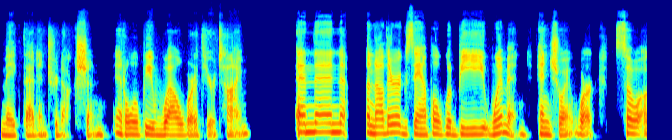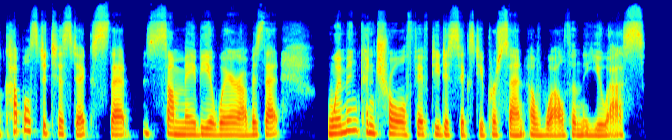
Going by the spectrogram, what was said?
make that introduction. It will be well worth your time. And then another example would be women and joint work. So, a couple statistics that some may be aware of is that women control 50 to 60% of wealth in the US.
